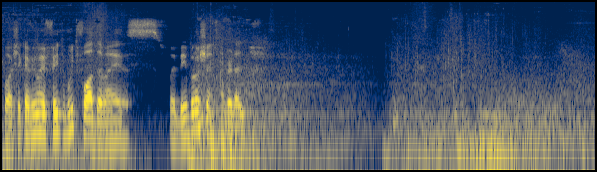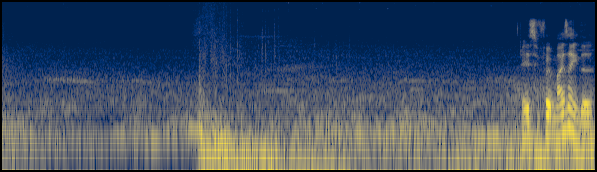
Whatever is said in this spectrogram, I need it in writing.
Pô, achei que havia um efeito muito foda, mas foi bem broxante na verdade. Esse foi mais ainda.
